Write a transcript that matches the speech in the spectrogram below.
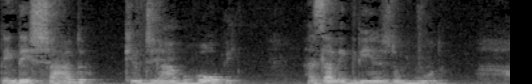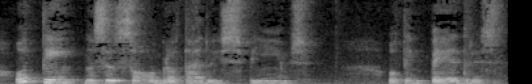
Tem deixado que o diabo roube as alegrias do mundo? Ou tem no seu solo brotado espinhos? Ou tem pedras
